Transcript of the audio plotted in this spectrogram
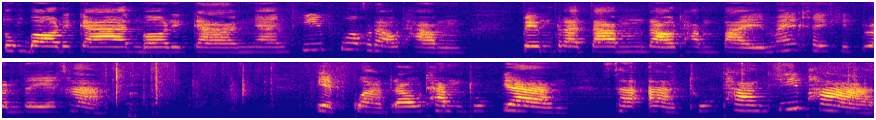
ตรงบริการบริการงานที่พวกเราทำเป็นประจำเราทำไป ไม่เคยคิดรวนเรค่ะ เก็บกวาดเราทำทุกอย่าง สะอาดทุกทางที่ผ่าน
